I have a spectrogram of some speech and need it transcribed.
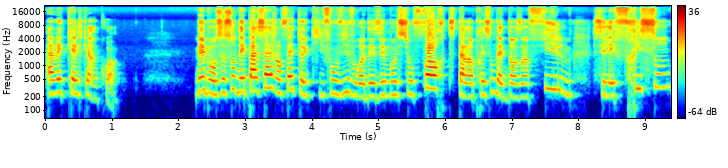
avec quelqu'un, quoi. Mais bon, ce sont des passages en fait qui font vivre des émotions fortes. T'as l'impression d'être dans un film. C'est les frissons.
